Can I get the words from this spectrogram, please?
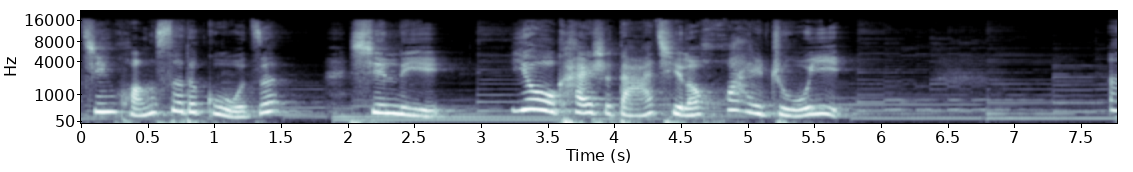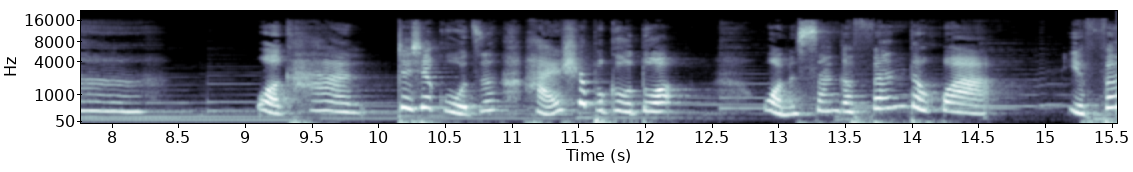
金黄色的谷子，心里又开始打起了坏主意。嗯，我看这些谷子还是不够多。我们三个分的话，也分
